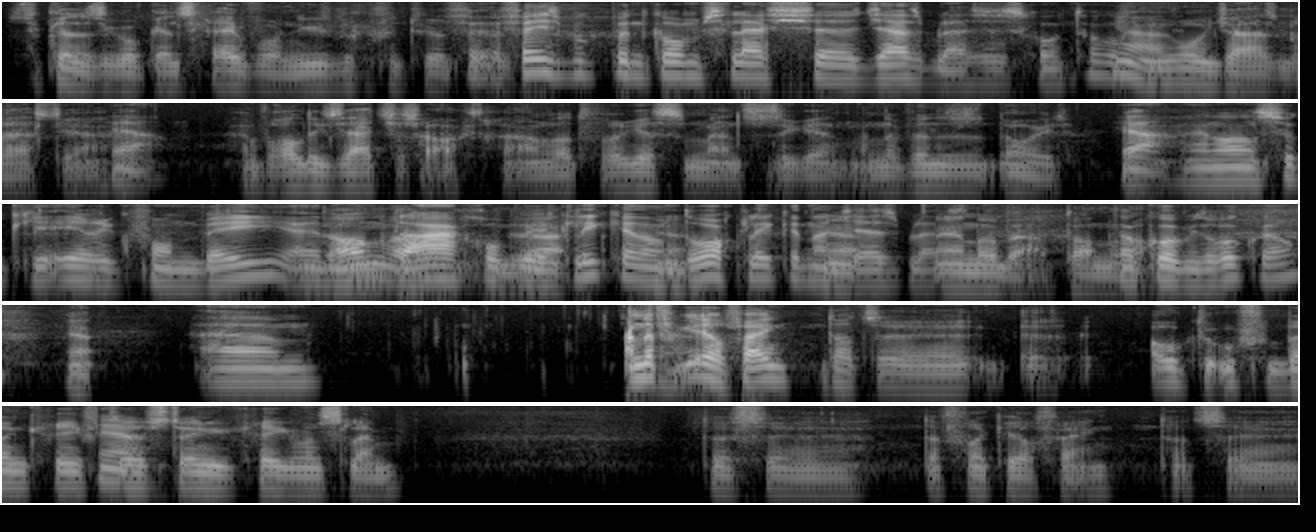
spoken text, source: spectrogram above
ze kunnen zich ook inschrijven voor een nieuwsbrief natuurlijk. Facebook.com slash eh, jazzblast is gewoon toch? ja, gewoon Jazzblast, ja. ja. En vooral die zetjes achteraan, wat vergissen mensen zich in. En dan vinden ze het nooit. Ja, en dan zoek je Erik van B. En dan, daarop weer klikken en dan doorklikken naar ja, Jazzblast. inderdaad, dan, Dan kom je er ook wel. Ja. Ehm, En dat vind ik heel fijn, dat ook de oefenbunker heeft Ja. steun gekregen van Slam. Dus dat vond ik heel fijn. Dat, ze,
